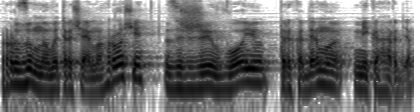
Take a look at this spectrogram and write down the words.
Розумно витрачаємо гроші з живою триходермою Мікагардіан.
